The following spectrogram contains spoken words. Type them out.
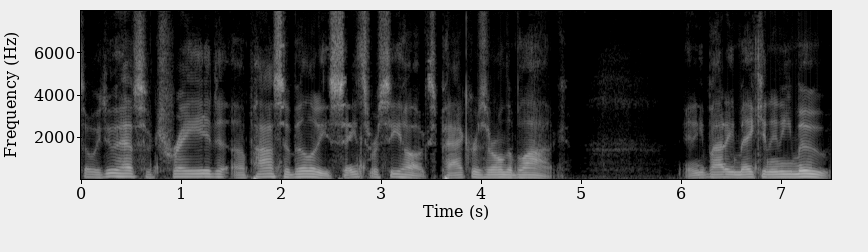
So we do have some trade uh, possibilities. Saints for Seahawks. Packers are on the block. Anybody making any moves?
